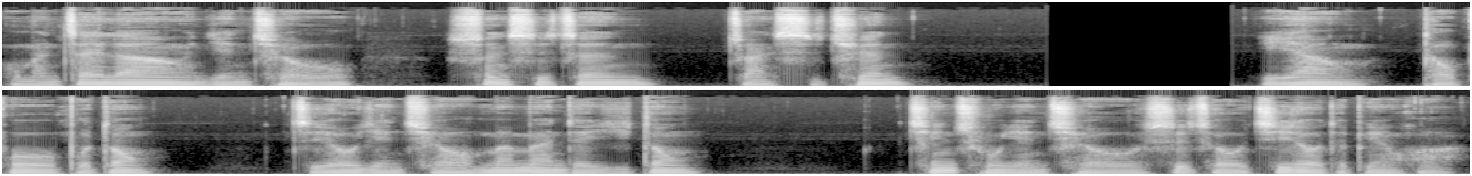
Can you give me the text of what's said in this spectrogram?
我们再让眼球。顺时针转十圈，一样头部不动，只有眼球慢慢的移动，清楚眼球四周肌肉的变化。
